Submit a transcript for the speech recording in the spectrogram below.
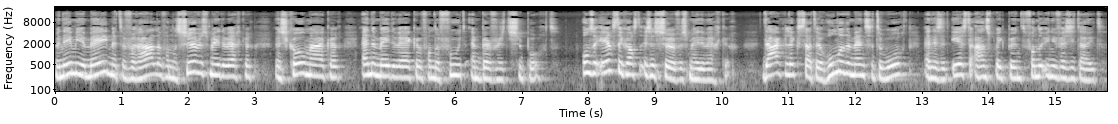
We nemen je mee met de verhalen van een servicemedewerker, een schoonmaker en een medewerker van de Food and Beverage Support. Onze eerste gast is een servicemedewerker. Dagelijks staat hij honderden mensen te woord en is het eerste aanspreekpunt van de universiteit.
